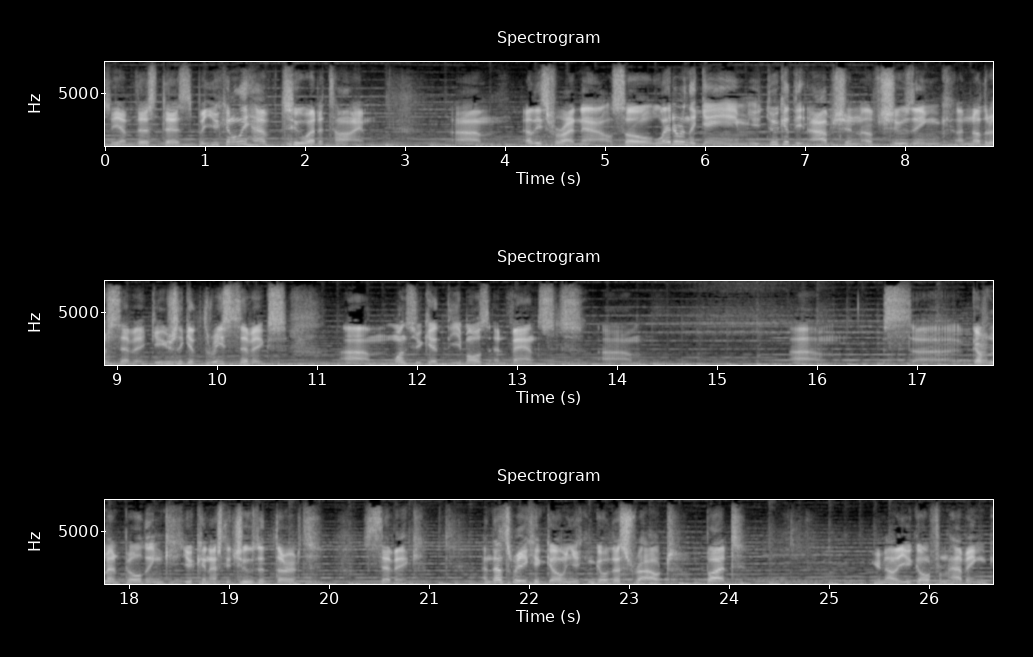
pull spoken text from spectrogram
So you have this, this, but you can only have two at a time. Um, at least for right now. So later in the game, you do get the option of choosing another civic. You usually get three civics. Um, once you get the most advanced um, um uh, government building, you can actually choose a third civic. And that's where you can go and you can go this route. But, you know, you go from having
